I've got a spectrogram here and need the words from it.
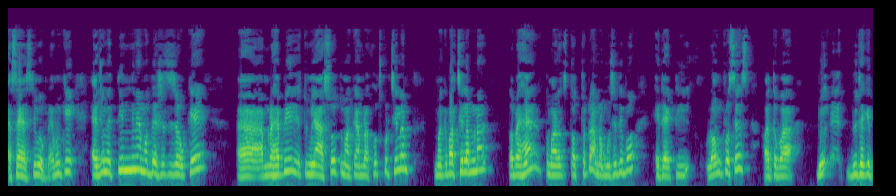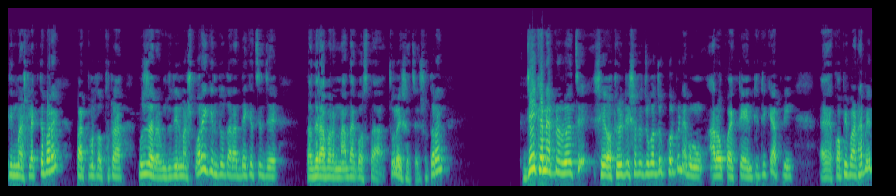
এসআইএস রিমুভ এমনকি একজনের তিন দিনের মধ্যে এসেছে যে, ওকে আমরা হ্যাপি যে তুমি আসো, তোমাকে আমরা খোঁজ করছিলাম, তোমাকে পাচ্ছিলাম না। তবে হ্যাঁ তোমার তথ্যটা আমরা মুছে দিব। এটা একটি লং প্রসেস হয়তো বা দুই- থেকে তিন মাস লাগতে পারে বা তোমার তথ্যটা বুঝে যাবে। এবং দুই, তিন মাস পরেই কিন্তু তারা দেখেছে যে, তাদের আবার নাদা কস্তা চলে এসেছে। সুতরাং যেখানে আপনার রয়েছে, সেই অথরিটির সাথে যোগাযোগ করবেন এবং আরও কয়েকটা এন্টিটিকে আপনি কপি পাঠাবেন।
